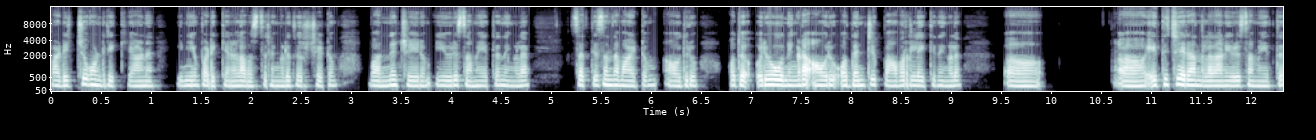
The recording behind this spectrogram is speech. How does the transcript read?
പഠിച്ചുകൊണ്ടിരിക്കുകയാണ്. ഇനിയും പഠിക്കാനുള്ള അവസരങ്ങൾ തീർച്ചയായിട്ടും വന്നു ചേരും. ഈ ഒരു സമയത്ത് നിങ്ങളെ സത്യസന്ധമായിട്ടും ആ ഒരു ഒരു നിങ്ങളുടെ ആ ഒരു ഒതന്റിക് പവറിലേക്ക് നിങ്ങൾ എത്തിച്ചേരാന്നുള്ളതാണ് ഈ ഒരു സമയത്ത്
